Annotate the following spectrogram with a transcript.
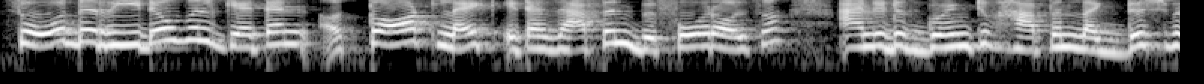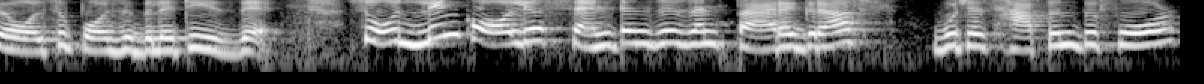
So the reader will get an, a thought like it has happened before also and it is going to happen like this way also possibility is there. So link all your sentences and paragraphs which has happened before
